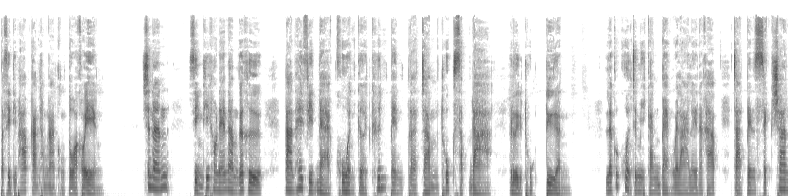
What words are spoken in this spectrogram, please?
ประสิทธิภาพการทำงานของตัวเขาเอง ฉะนั้นสิ่งที่เขาแนะนำก็คือ การให้ฟีดแบ็กควรเกิดขึ้นเป็นประจำทุกสัปดาห์ หรือทุกเดือน แล้วก็ควรจะมีการแบ่งเวลาเลยนะครับ จัดเป็น section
